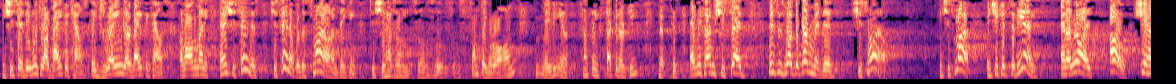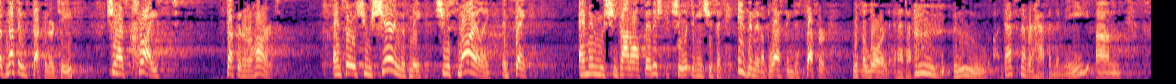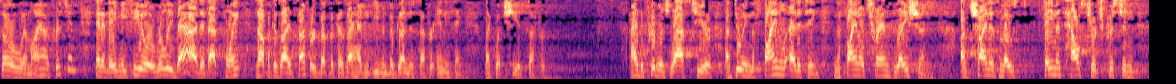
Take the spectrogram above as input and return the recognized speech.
And she said they went to our bank accounts. They drained our bank accounts of all the money. And as she's saying this. She's saying it with a smile. And I'm thinking, does she have some, so, so, so, something wrong? Maybe, you know, something stuck in her teeth? Because you know, every time she said, this is what the government did, she smiled. And she smiled. And she gets to the end. And I realized, oh, she has nothing stuck in her teeth. She has Christ stuck in her heart. And so as she was sharing with me, she was smiling and saying, and then when she got all finished, she looked at me and she said, Isn't it a blessing to suffer with the Lord? And I thought, Ooh, that's never happened to me. Um, so am I a Christian? And it made me feel really bad at that point, not because I had suffered, but because I hadn't even begun to suffer anything like what she had suffered. I had the privilege last year of doing the final editing and the final translation of China's most famous house church Christian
